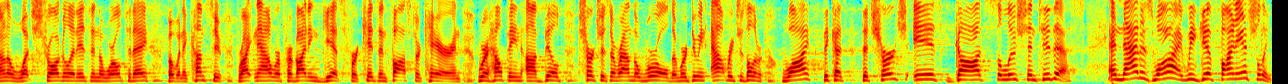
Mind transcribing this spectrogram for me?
don't know what struggle it is in the world today, but when it comes to right now, we're providing gifts for kids in foster care and we're helping uh, build churches around the world and we're doing outreaches all over. Why? Because the church is God's solution to this. And that is why we give financially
